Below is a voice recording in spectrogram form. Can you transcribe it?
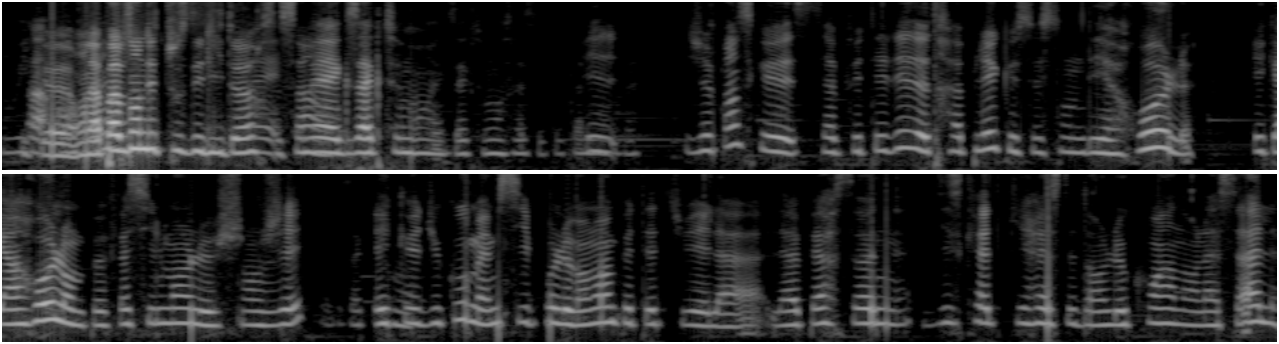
Oui. Ah, que en on n'a vrai- pas besoin d'être tous des leaders, Ouais, c'est ça. Ouais, exactement, exactement, ça c'est totalement Et- vrai. Je pense que ça peut t'aider de te rappeler que ce sont des rôles et qu'un rôle, on peut facilement le changer. Et que du coup, même si pour le moment, peut-être tu es la, la personne discrète qui reste dans le coin, dans la salle,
